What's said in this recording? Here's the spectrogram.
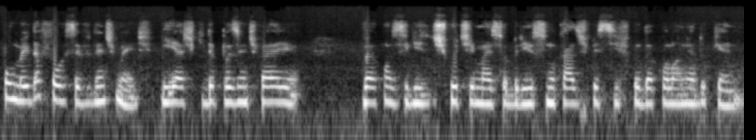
por meio da força, evidentemente. E acho que depois a gente vai vai conseguir discutir mais sobre isso no caso específico da colônia do Quênia.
